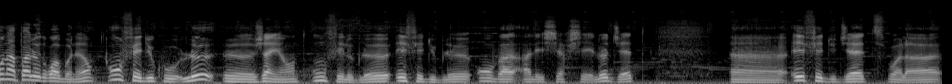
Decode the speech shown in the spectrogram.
On n'a pas le droit au bonheur. On fait du coup le euh, Giant, on fait le bleu, effet du bleu, on va aller chercher le jet. Euh, effet du jet, voilà,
